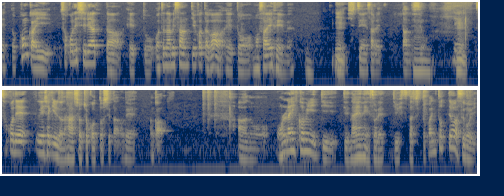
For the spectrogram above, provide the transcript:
えっと、今回、そこで知り合った、えっと、渡辺さんっていう方が、えっと、モサ FM に出演されたんですよ。で、うんそこで運営者ギルドの話をちょこっとしてたので、なんか、あの、オンラインコミュニティって何やねんそれっていう人たちとかにとってはすごい、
